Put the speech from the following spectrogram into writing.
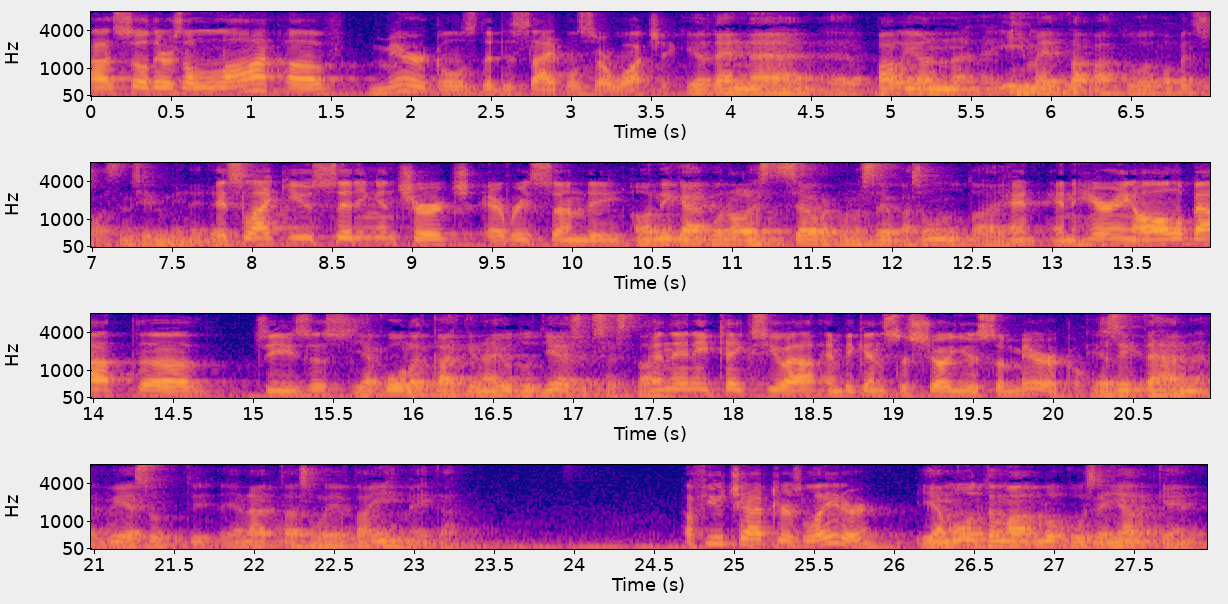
Uh, so there's a lot of miracles the disciples are watching. Joten äh, äh, paljon ihmeitä tapahtuu opetuslasten silmiin It's edessä. like you sitting in church every Sunday On ikään kuin olisit seurakunnassa joka sunnuntai and, and hearing all about uh, Jesus. ja kuulet kaikki nämä jutut Jeesuksesta. And then he takes you out and begins to show you some miracles. Ja sitten hän vie sut ja näyttää sulle jotain ihmeitä. A few chapters later, Ja muutama luku sen jälkeen,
